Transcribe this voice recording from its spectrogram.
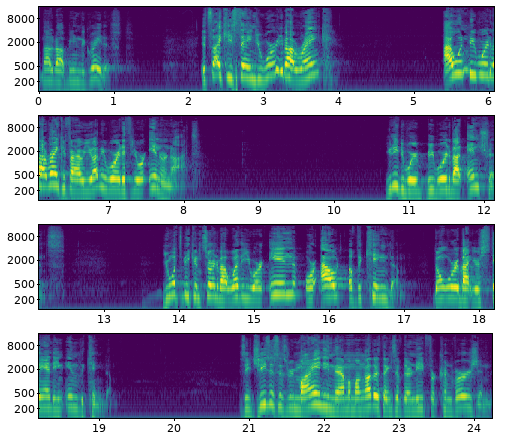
not about being the greatest. It's like he's saying, You're worried about rank? I wouldn't be worried about rank if I were you. I'd be worried if you were in or not. You need to be worried about entrance. You want to be concerned about whether you are in or out of the kingdom. Don't worry about your standing in the kingdom. See, Jesus is reminding them, among other things, of their need for conversion,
